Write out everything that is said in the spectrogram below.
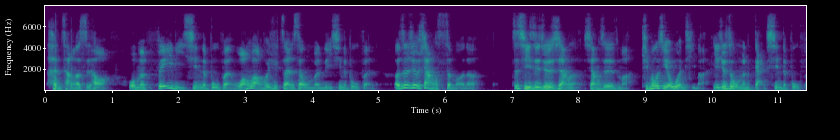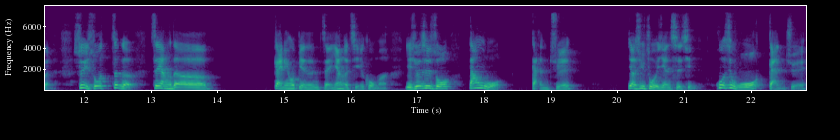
很长的时候，我们非理性的部分往往会去战胜我们理性的部分，而这就像什么呢？这其实就是像像是什么気持ち的问题嘛，也就是我们感性的部分。所以说这个这样的。概念会变成怎样的结果吗？也就是说，当我感觉要去做一件事情，或是我感觉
